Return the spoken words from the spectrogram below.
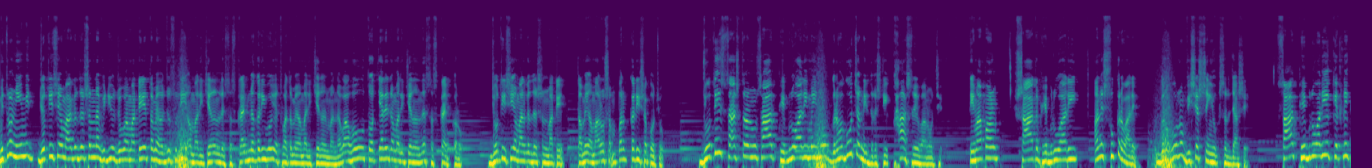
મિત્રો, નિયમિત જ્યોતિષીય માર્ગદર્શનના વીડિયો જોવા માટે તમે હજુ સુધી અમારી ચેનલને સબસ્ક્રાઇબ ન કરી હોય અથવા તમે અમારી ચેનલમાં નવા હોવ તો અત્યારે જ અમારી ચેનલને સબસ્ક્રાઇબ કરો. જ્યોતિષીય માર્ગદર્શન માટે તમે અમારો સંપર્ક કરી શકો છો. જ્યોતિષ શાસ્ત્ર અનુસાર ફેબ્રુઆરી મહિનો ગ્રહગોચરની દ્રષ્ટિએ ખાસ રહેવાનો છે. તેમાં પણ સાત ફેબ્રુઆરી અને શુક્રવારે ગ્રહોનો વિશેષ સંયોગ સર્જાશે. સાત ફેબ્રુઆરીએ કેટલીક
